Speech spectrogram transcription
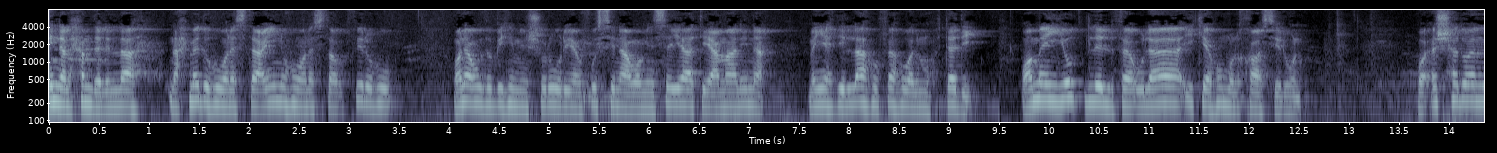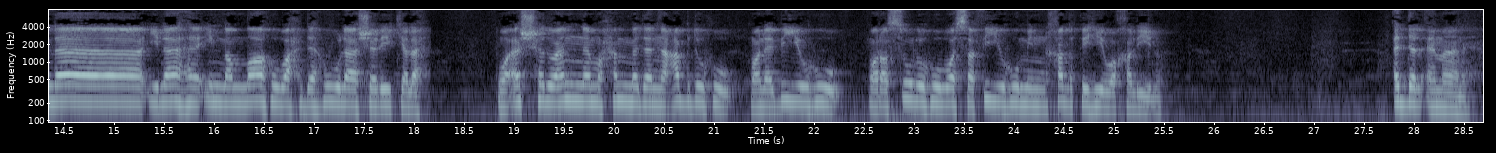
إن الحمد لله نحمده ونستعينه ونستغفره ونعوذ به من شرور أنفسنا ومن سيئات أعمالنا. من يهدي الله فهو المهتدي ومن يضلل فأولئك هم الخاسرون. وأشهد أن لا إله إلا الله وحده لا شريك له وأشهد أن محمدا عبده ونبيه ورسوله وصفيه من خلقه وخليله. أدى الأمانة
